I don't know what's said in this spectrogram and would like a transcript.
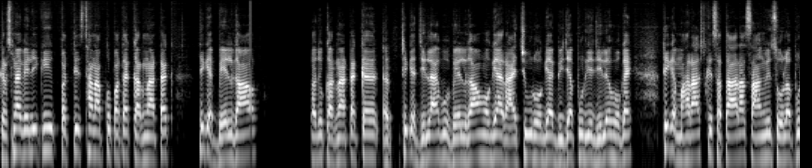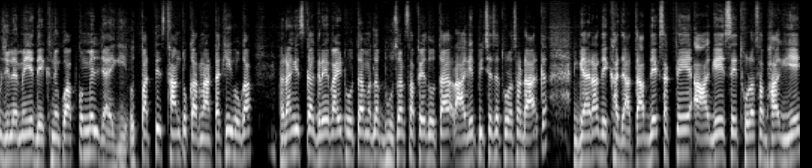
कृष्णा वैली की उत्पत्ति स्थान आपको पता है, कर्नाटक, ठीक है, बेलगांव का जो कर्नाटक का ठीक है, जिला है, वो बेलगांव हो गया, रायचूर हो गया, बीजापुर ये ज़िले हो गए, ठीक है, महाराष्ट्र के सतारा सांगली सोलापुर ज़िले में ये देखने को आपको मिल जाएगी। उत्पत्ति स्थान तो कर्नाटक ही होगा। रंग इसका ग्रे, व्हाइट होता है मतलब धूसर, सफ़ेद होता है और आगे पीछे से थोड़ा सा डार्क, गहरा देखा जाता है। आप देख सकते हैं, आगे से थोड़ा सा भाग ये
